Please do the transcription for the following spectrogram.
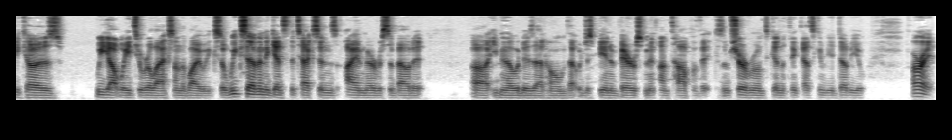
because we got way too relaxed on the bye week. So week seven against the Texans, I am nervous about it. Uh, even though it is at home, that would just be an embarrassment on top of it because I'm sure everyone's going to think that's going to be a W. All right,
